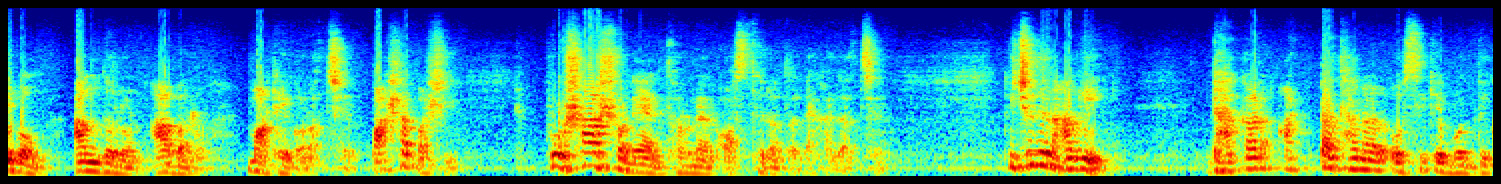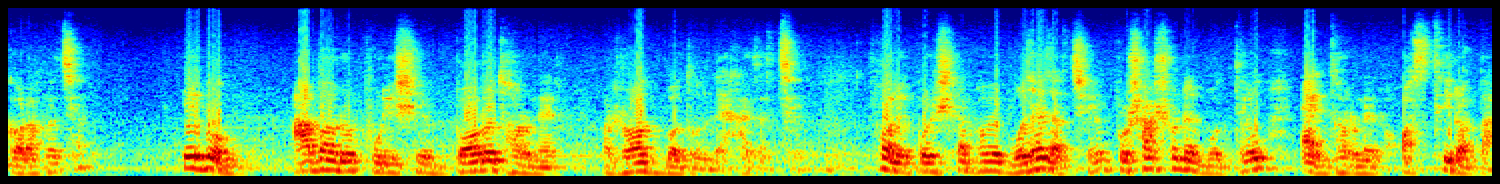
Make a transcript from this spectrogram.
এবং আন্দোলন আবারও মাঠে গড়াচ্ছে। পাশাপাশি প্রশাসনে এক ধরনের অস্থিরতা দেখা যাচ্ছে। কিছুদিন আগেই ঢাকার আটটা থানার ওসিকে বদলি করা হয়েছে এবং আবারও পুলিশে বড় ধরনের রদবদল দেখা যাচ্ছে। ফলে পরিষ্কারভাবে বোঝা যাচ্ছে প্রশাসনের মধ্যেও এক ধরনের অস্থিরতা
